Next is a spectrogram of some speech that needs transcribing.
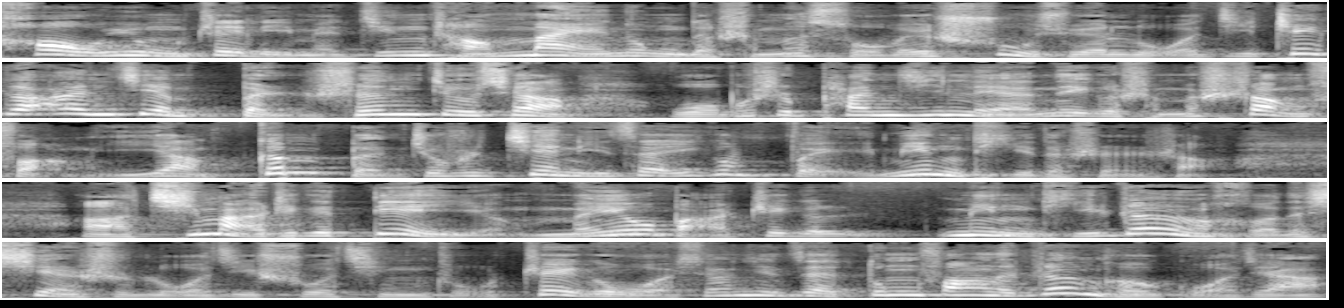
套用这里面经常卖弄的什么所谓数学逻辑，这个案件本身就像我不是潘金莲那个什么上访一样，根本就是建立在一个伪命题的身上。啊，起码这个电影没有把这个命题任何的现实逻辑说清楚。这个我相信，在东方的任何国家，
